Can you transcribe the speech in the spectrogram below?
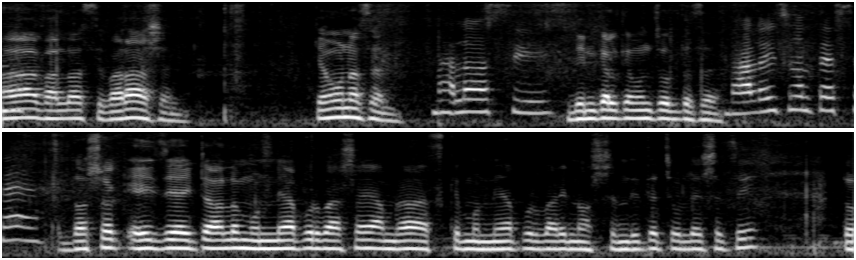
হ্যাঁ ভালো আছি। ভাড়া আসেন। কেমন আছেন? ভালো আছি। দিনকাল কেমন চলতেছে? ভালোই চলতেছে। দর্শক এই যে এটা হলো মুন্নিয়াপুর বাসায় আমরা আজকে মুন্নিয়াপুর বাড়ি নরসিংদীতে চলে এসেছি। তো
